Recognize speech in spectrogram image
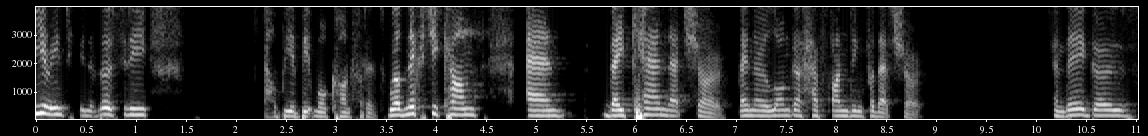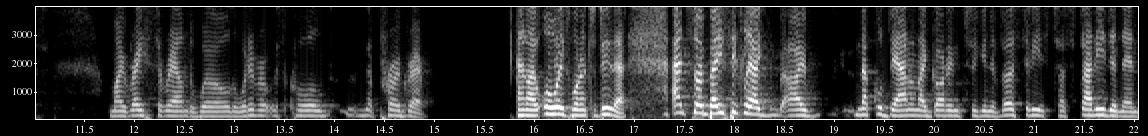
year into university. I'll be a bit more confident. Well, next year comes and they can that show. They no longer have funding for that show. And there goes my race around the world or whatever it was called, the program. And I always wanted to do that. And so basically, I, I knuckled down and I got into university and so studied. And then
